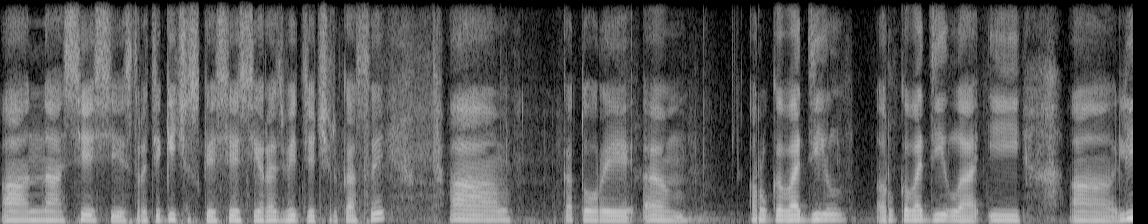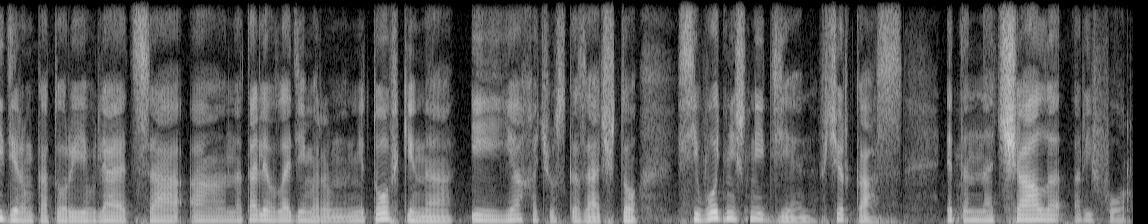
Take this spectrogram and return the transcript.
а, на сессии, стратегической сессии развития Черкасы, а, который эм, руководил руководила и а, лидером, который является а, Наталья Владимировна Нетовкина. И я хочу сказать, что сегодняшний день в Черкас – это начало реформ.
